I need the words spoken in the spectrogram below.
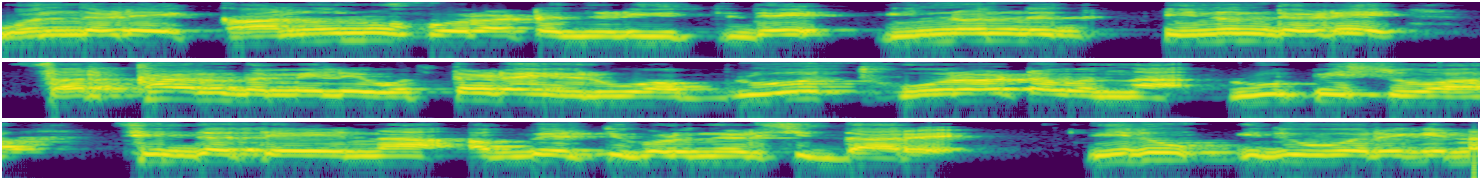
ಒಂದೆಡೆ ಕಾನೂನು ಹೋರಾಟ ನಡೆಯುತ್ತಿದೆ, ಇನ್ನೊಂದು, ಇನ್ನೊಂದೆಡೆ ಸರ್ಕಾರದ ಮೇಲೆ ಒತ್ತಡ ಇರುವ ಬೃಹತ್ ಹೋರಾಟವನ್ನ ರೂಪಿಸುವ ಸಿದ್ಧತೆಯನ್ನ ಅಭ್ಯರ್ಥಿಗಳು ನಡೆಸಿದ್ದಾರೆ. ಇದು ಇದುವರೆಗಿನ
